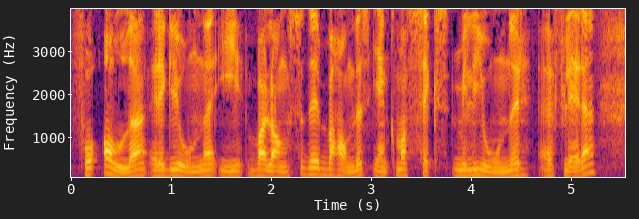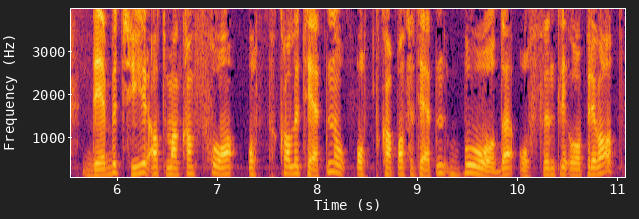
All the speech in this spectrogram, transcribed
få alle regionene i balanse. Det behandles 1,6 millioner eh, flere. Det betyr at man kan få opp kvaliteten og opp kapasiteten, både offentlig og privat.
